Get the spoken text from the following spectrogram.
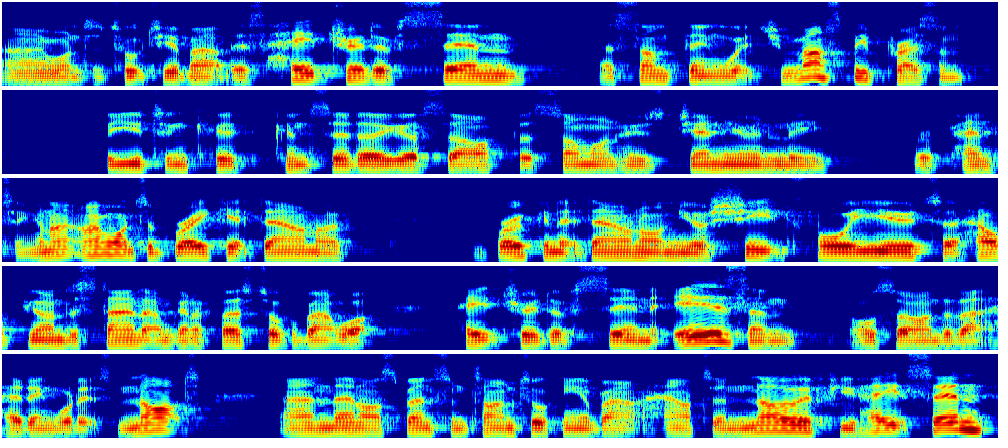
I want to talk to you about this hatred of sin as something which must be present for you to consider yourself as someone who's genuinely repenting. And I, I want to break it down. I've broken it down on your sheet for you to help you understand it. I'm going to first talk about what hatred of sin is, and also under that heading, what it's not. And then I'll spend some time talking about how to know if you hate sin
